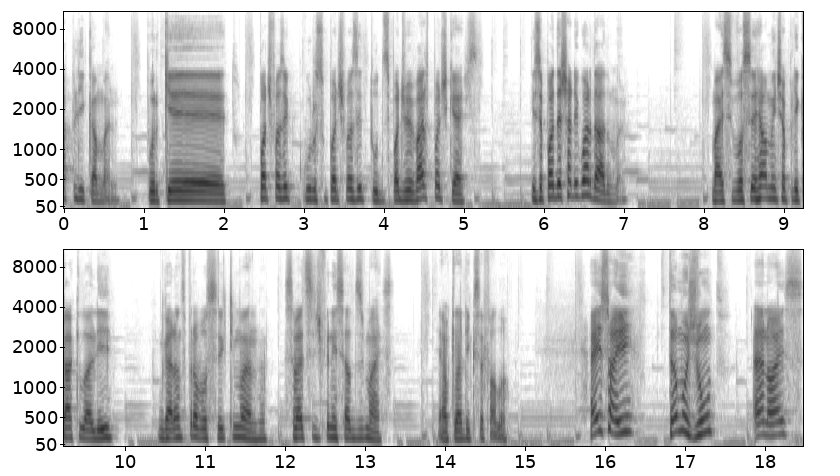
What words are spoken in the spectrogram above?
aplica, mano. Porque pode fazer curso, pode fazer tudo. Você pode ver vários podcasts. E você pode deixar ele guardado, mano. Mas se você realmente aplicar aquilo ali, garanto pra você que, mano, você vai se diferenciar dos demais. É aquilo ali que você falou. É isso aí. Tamo junto. É nóis.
